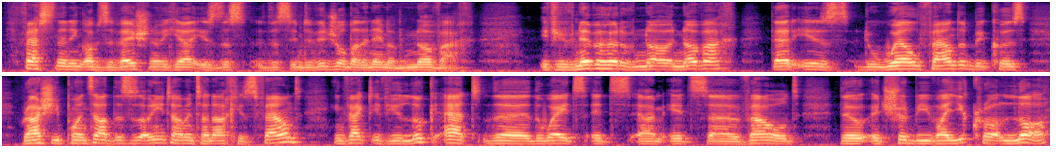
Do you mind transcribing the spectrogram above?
fascinating observation over here is this, this individual by the name of Novach. If you've never heard of Novach, that is well founded because Rashi points out this is the only time in Tanakh is found. In fact, if you look at the, the way it's it's um, it's uh, voweled, though it should be Vayikra Lo,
